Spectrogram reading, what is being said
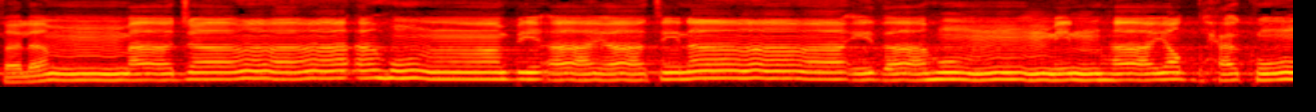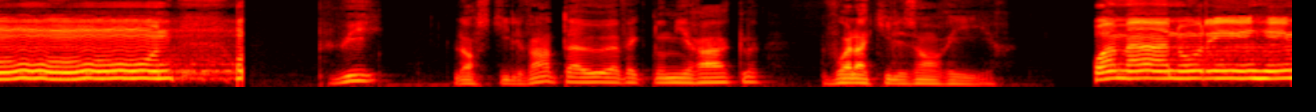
فلما جاءهم بآياتنا إذا هم منها يضحكون Puis, lorsqu'il vint à eux avec nos miracles, voilà qu'ils en rirent. وما نريهم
